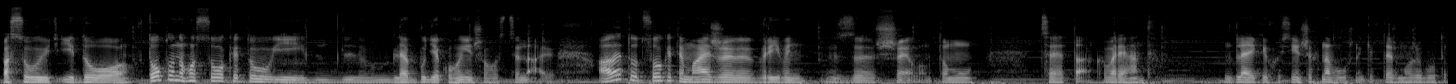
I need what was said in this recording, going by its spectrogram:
пасують і до втопленого сокету, і для будь-якого іншого сценарію. Але тут сокети майже в рівень з шелом, тому це так, варіант для якихось інших навушників теж може бути.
